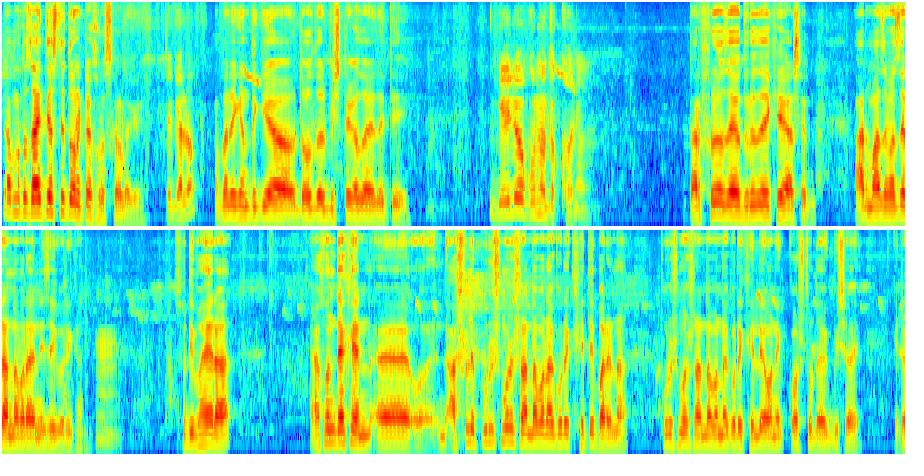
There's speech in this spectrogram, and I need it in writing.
তা আপনার তো যাইতে আসতে তো অনেকটা খরচ করা লাগে। তো গেল। আপনার এখান থেকে দশ হাজার বিশ টাকা যায় যাইতে। গেলেও কোনো দুঃখ নেই। তারপরেও যাই দূরে যাই খেয়ে আসেন। আর মাঝে মাঝে রান্না বাড়া নিজেই করি খান। শুধু ভাইয়েরা এখন দেখেন আসলে পুরুষ মানুষ রান্নাবান্না করে খেতে পারে না। পুরুষ মানুষ রান্নাবান্না করে খেলে অনেক কষ্টদায়ক বিষয় এটা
